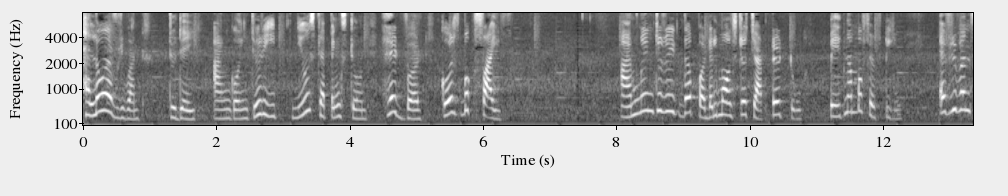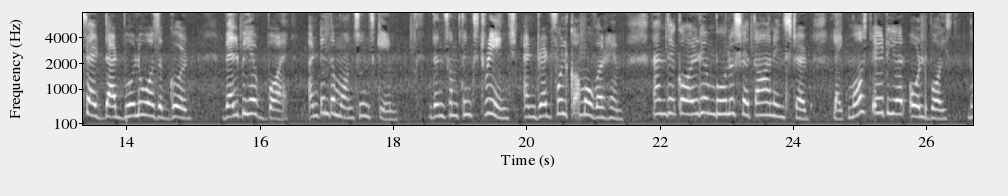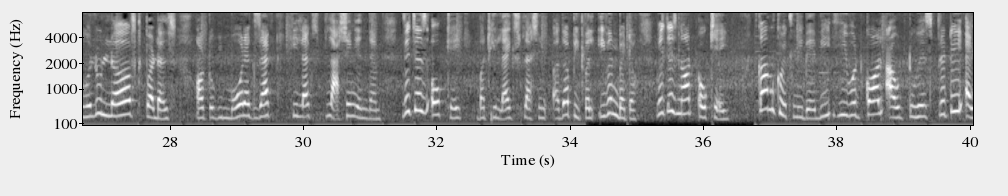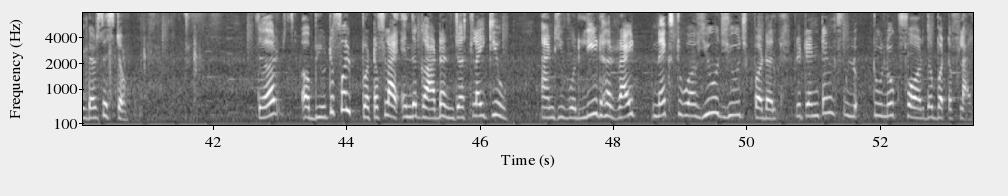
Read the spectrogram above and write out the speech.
Hello everyone. Today I am going to read New Stepping Stone Headword Course Book 5. I am going to read the Puddle Monster Chapter 2, page number 15. Everyone said that Bholu was a good, well behaved boy until the monsoons came. Then something strange and dreadful come over him, and they called him Bholu Shaitan instead. Like most eight-year-old boys, Bholu loved puddles, or to be more exact, he liked splashing in them, which is okay, but he likes splashing other people even better, which is not okay. Come quickly, baby, he would call out to his pretty elder sister. There's a beautiful butterfly in the garden just like you and he would lead her right next to a huge, huge puddle, pretending to look for the butterfly.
